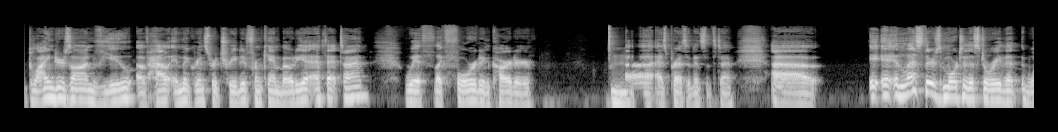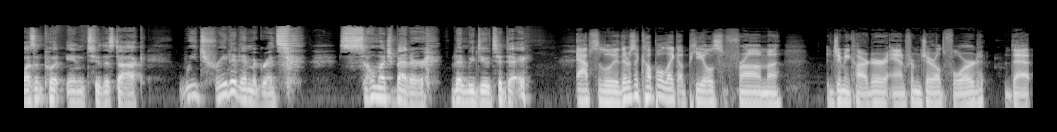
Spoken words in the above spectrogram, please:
blinders on view of how immigrants were treated from Cambodia at that time with like Ford and Carter Mhm. uh, as presidents at the time. Uh, i- i- unless there's more to the story that wasn't put into this doc, we treated immigrants so much better than we do today. Absolutely. There's a couple like appeals from Jimmy Carter and from Gerald Ford that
